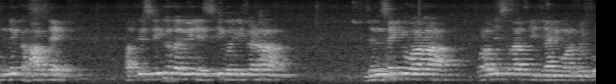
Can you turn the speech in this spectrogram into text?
ಮುಂದಕ್ಕೆ ಹಾಕದೆ ಅತಿ ಶೀಘ್ರದಲ್ಲಿ ಎಸ್ ಸಿ ವರ್ಗೀಕರಣ ಜನಸಂಖ್ಯೆವಾರ ಒಳ ಮೀಸಲಾತಿ ಜಾರಿ ಮಾಡಬೇಕು.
